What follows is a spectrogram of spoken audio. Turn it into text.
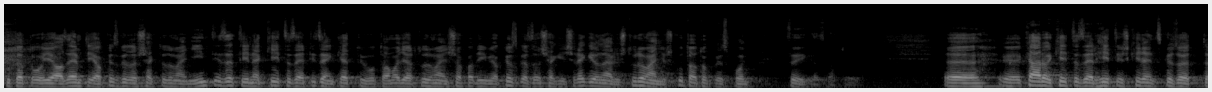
kutatója az MTA Közgazdaságtudományi Intézetének, 2012 óta a Magyar Tudományos Akadémia Közgazdaság és Regionális Tudományos Kutatóközpont főigazgatója. Károly 2007 és 9 között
